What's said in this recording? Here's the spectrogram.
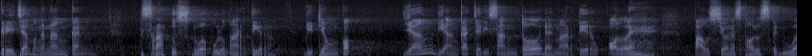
gereja mengenangkan 120 martir di Tiongkok yang diangkat jadi santo dan martir oleh Paus Yohanes Paulus II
